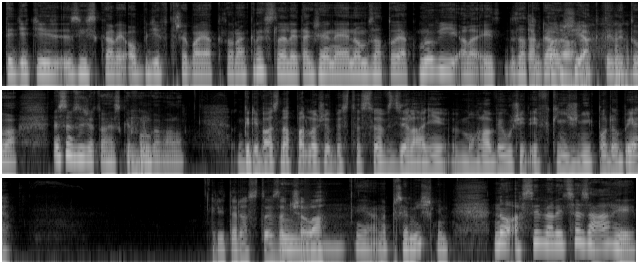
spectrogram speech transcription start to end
ty děti získaly obdiv třeba, jak to nakreslili, takže nejenom za to, jak mluví, ale i za tak tu další paráda. aktivitu a myslím si, že to hezky mm-hmm. fungovalo. Kdy vás napadlo, že byste své vzdělání mohla využít i v knižní podobě? Kdy teda jste začala? Mm, já nepřemýšlím. No asi velice záhy,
